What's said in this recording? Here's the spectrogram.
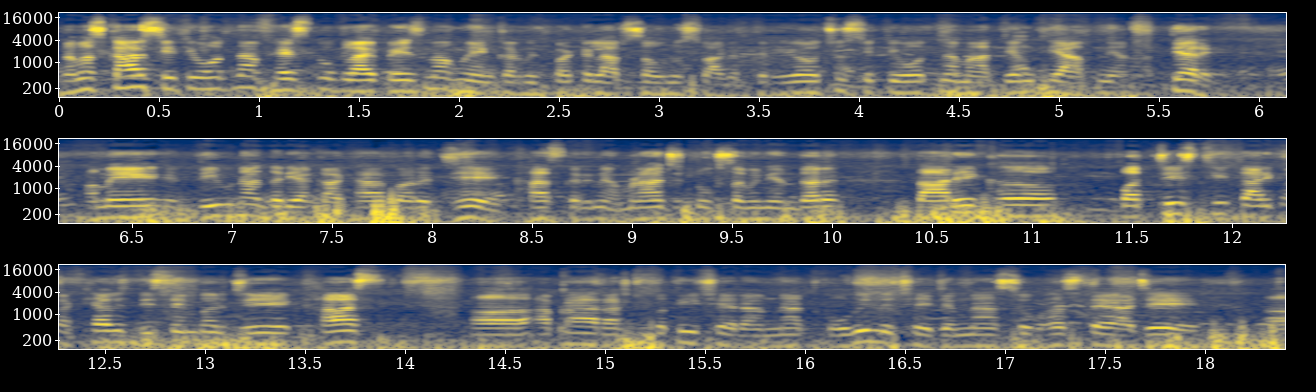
નમસ્કાર સિટી વોચના ફેસબુક લાઈવ પેજમાં હું એન્કરમિત પટેલ આપ સૌનું સ્વાગત કરી રહ્યો છું. સિટી વોચના માધ્યમથી આપને અત્યારે અમે દીવના દરિયાકાંઠા પર જે ખાસ કરીને હમણાં જ ટૂંક સમયની અંદર તારીખ પચીસથી તારીખ અઠ્યાવીસ ડિસેમ્બર જે ખાસ આપણા રાષ્ટ્રપતિ છે રામનાથ કોવિંદ છે જેમના શુભ હસ્તે આજે અ,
